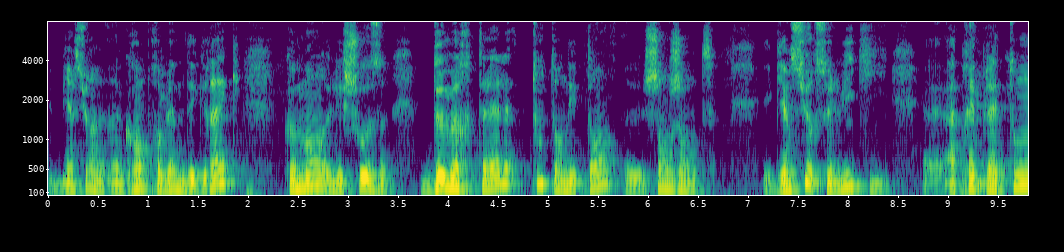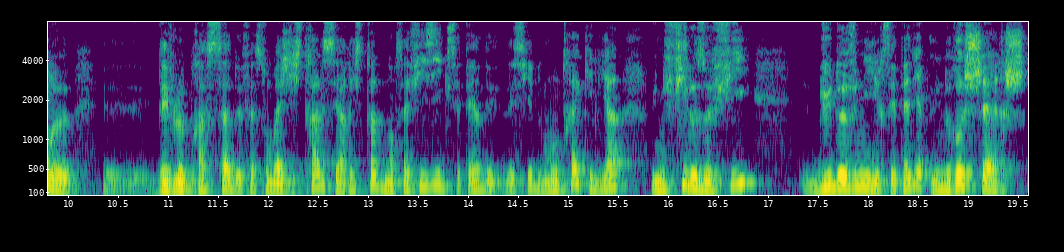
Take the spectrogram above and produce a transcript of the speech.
bien sûr, un, grand problème des Grecs, comment les choses demeurent-elles tout en étant euh, changeantes? Et bien sûr, celui qui, euh, après Platon, développera ça de façon magistrale, c'est Aristote dans sa physique, c'est-à-dire d'essayer de montrer qu'il y a une philosophie du devenir, c'est-à-dire une recherche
